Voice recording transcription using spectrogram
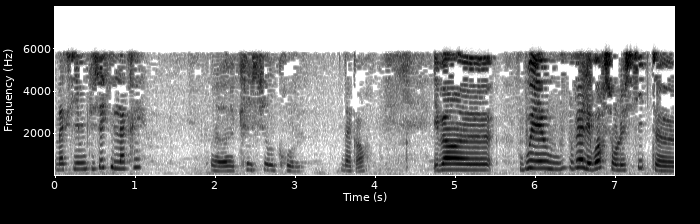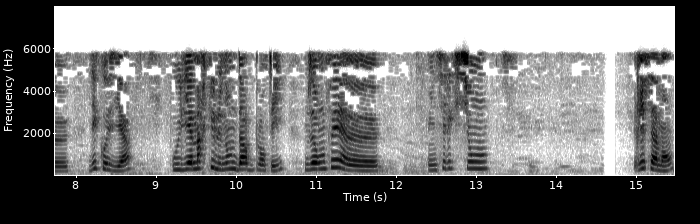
Maxime, tu sais qui l'a créé? Euh, Christian Kroll. D'accord. Eh ben, euh, vous, pouvez, vous pouvez aller voir sur le site euh, d'Ecosia où il y a marqué le nombre d'arbres plantés. Nous avons fait euh, une sélection récemment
